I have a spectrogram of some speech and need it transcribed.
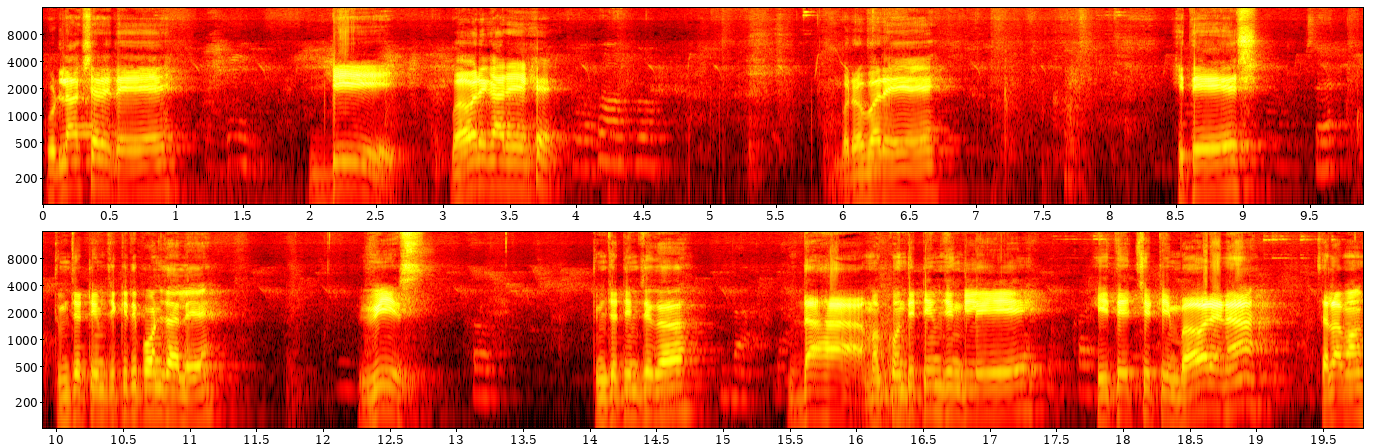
कुठलं अक्षर आहे ते? डी. बरोबर आहे का रे. बरोबर आहे. हितेश तुमच्या टीमचे किती पॉईंट झाले? वीस. तुमच्या टीमचे ग दहा. दहा. मग कोणती टीम जिंकली? हितेशची टीम बरोबर आहे ना? चला मग.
